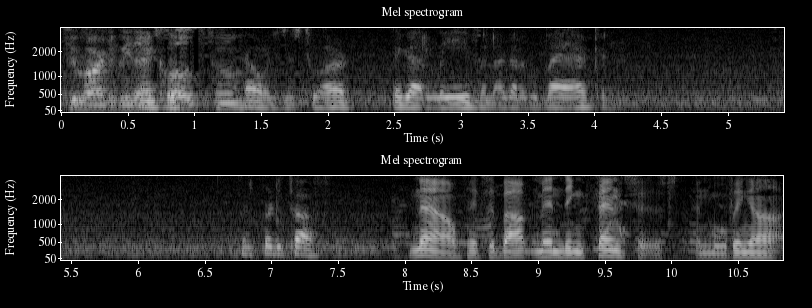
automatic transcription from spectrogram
too hard to be that close just, to him? No, it was just too hard. They got to leave, and I got to go back, and it was pretty tough. Now it's about mending fences and moving on.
